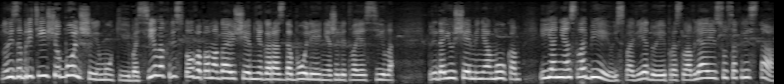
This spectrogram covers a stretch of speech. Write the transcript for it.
но изобрети еще большие муки, ибо сила Христова, помогающая мне гораздо более, нежели твоя сила, предающая меня мукам, и я не ослабею, исповедуя и прославляя Иисуса Христа,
